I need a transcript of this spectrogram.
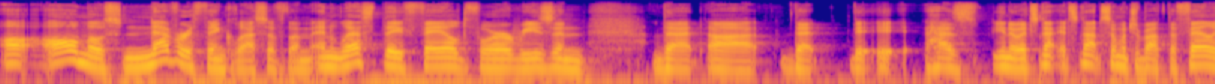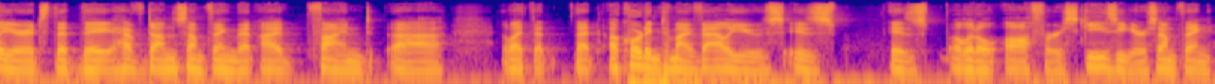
almost never think less of them unless they failed for a reason that uh, that it- has you know it's not it's not so much about the failure it's that they have done something that I find uh, like that that according to my values is is a little off or skeezy or something.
